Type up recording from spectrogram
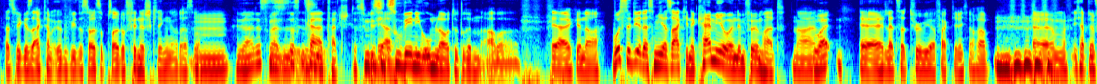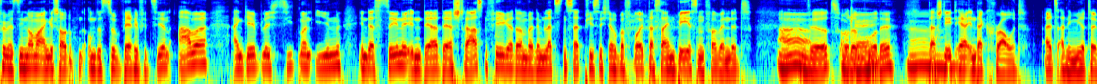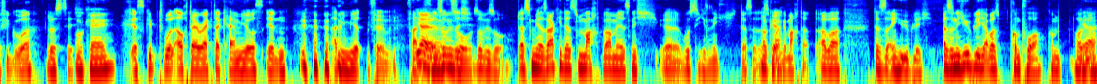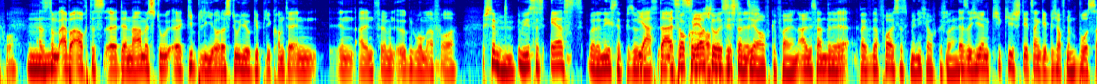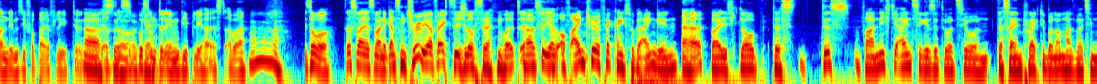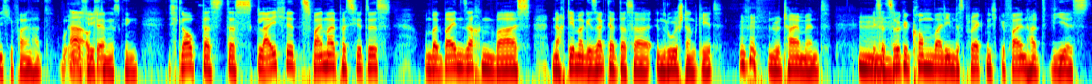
Dass wir gesagt haben, irgendwie, das soll so pseudo-finnisch klingen oder so. Mm. Ja, das ist, das ist ein kleiner Touch. Das ist ein bisschen Ja. zu wenige Umlaute drin, aber Ja, genau. Wusstet ihr, dass Miyazaki eine Cameo in dem Film hat? nein. What? Äh, letzter Trivia-Fakt, den ich noch habe. ähm, ich habe den Film jetzt nicht nochmal angeschaut, um, um das zu verifizieren, aber angeblich sieht man ihn in der Szene, in der der Straßenfeger dann bei dem letzten Setpiece sich darüber freut, dass sein Besen verwendet Ah, wird oder okay. wurde. Ah. Da steht er in der Crowd. Als animierte Figur. Lustig. Okay. Es gibt wohl auch Director-Cameos in animierten Filmen. Fand ja, ja sowieso, witzig. sowieso. Dass Miyazaki das macht, war mir jetzt nicht, äh, wusste ich jetzt nicht, dass er das okay. mal gemacht hat. Aber das ist eigentlich üblich. Also nicht üblich, aber es kommt vor, kommt häufiger ja. vor. Mhm. Also zum, aber auch das, äh, der Name Stu äh, Ghibli oder Studio Ghibli kommt ja in, in allen Filmen irgendwo mal vor. Stimmt, mhm. mir ist es erst bei der nächsten Episode. Ja, da ist es, sehr ist es dann sehr aufgefallen. Alles andere, ja. bei, davor ist es mir nicht aufgefallen. Also hier in Kiki steht es angeblich auf einem Bus, an dem sie vorbeifliegt. Irgendwie. Ach also das okay. Busunternehmen Ghibli heißt, aber. Ah. So, das waren jetzt meine ganzen Trivia-Facts, die ich loswerden wollte. Also, ja, auf einen Trivia-Fact kann ich sogar eingehen, Aha. weil ich glaube, dass das war nicht die einzige Situation, dass er ein Projekt übernommen hat, weil es ihm nicht gefallen hat, in ah, welche okay. Richtung es ging. Ich glaube, dass das Gleiche zweimal passiert ist und bei beiden Sachen war es, nachdem er gesagt hat, dass er in Ruhestand geht, in Retirement, hm. ist er zurückgekommen, weil ihm das Projekt nicht gefallen hat, wie es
